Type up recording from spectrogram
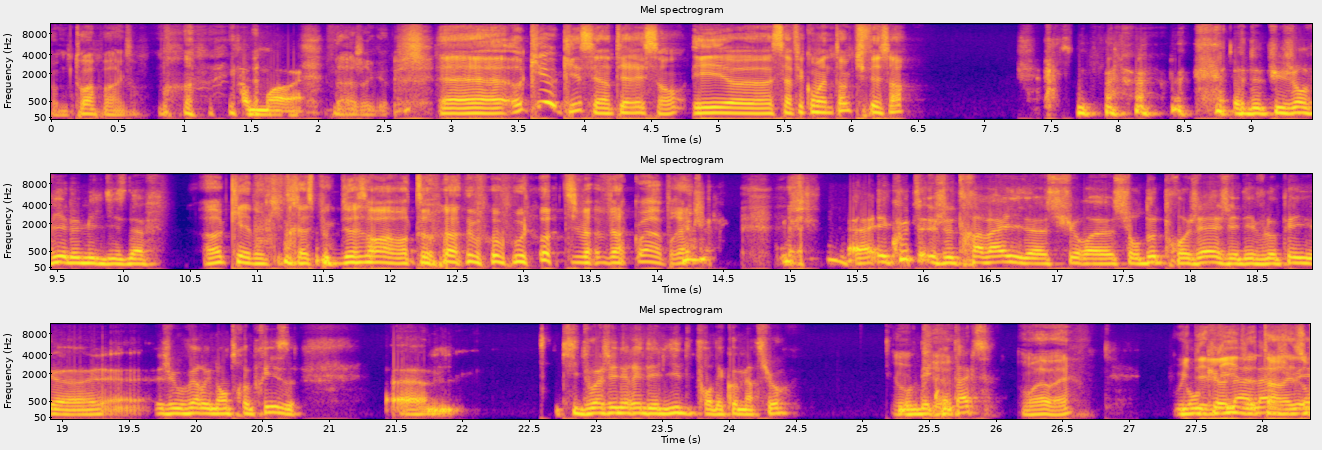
Comme toi, par exemple. Comme moi, ouais. non, je rigole. Euh, ok, ok, c'est intéressant. Et euh, ça fait combien de temps que tu fais ça? Depuis janvier 2019. Ok, donc il te reste plus que deux ans avant de trouver un nouveau boulot. Tu vas faire quoi après? Euh, Écoute, je travaille sur, sur d'autres projets. J'ai développé, j'ai ouvert une entreprise qui doit générer des leads pour des commerciaux, donc des contacts. Ouais, ouais. Oui, des leads, t'as raison.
